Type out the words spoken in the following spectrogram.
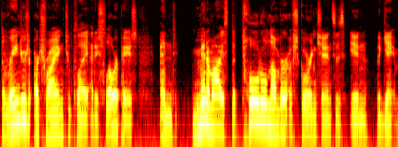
the Rangers are trying to play at a slower pace and minimize the total number of scoring chances in the game.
